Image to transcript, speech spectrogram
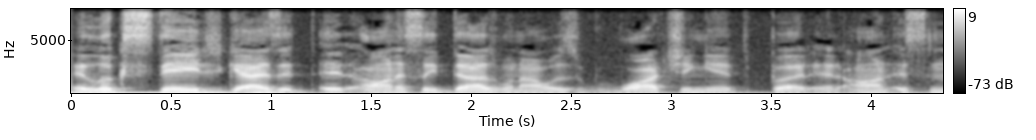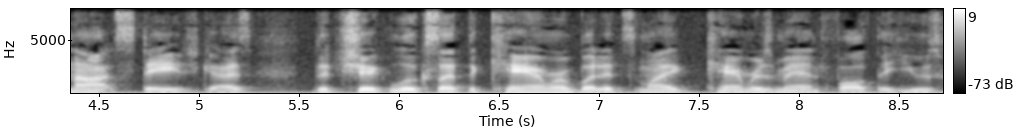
it looks staged, guys. It, it honestly does when I was watching it, but it on it's not staged, guys. The chick looks like the camera, but it's my camera's man fault that he was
